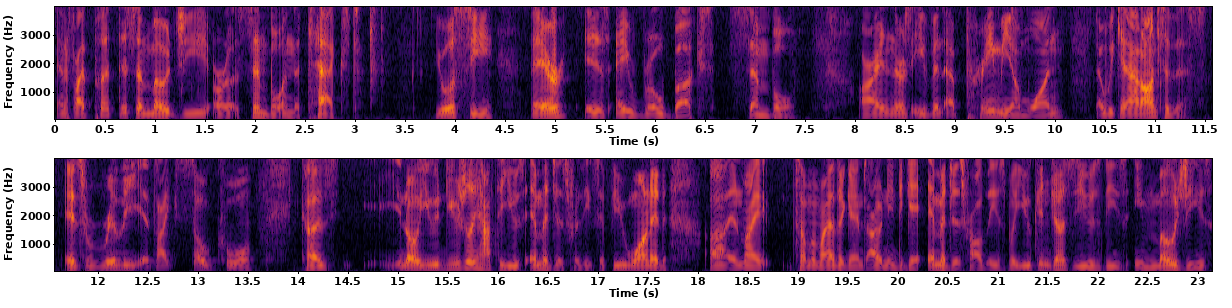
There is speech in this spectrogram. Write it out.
And if I put this emoji or a symbol in the text, you will see there is a Robux symbol. Alright, and there's even a premium one that we can add on to this. It's really, it's like so cool because you know you would usually have to use images for these. If you wanted uh, in my some of my other games, I would need to get images for all these, but you can just use these emojis.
